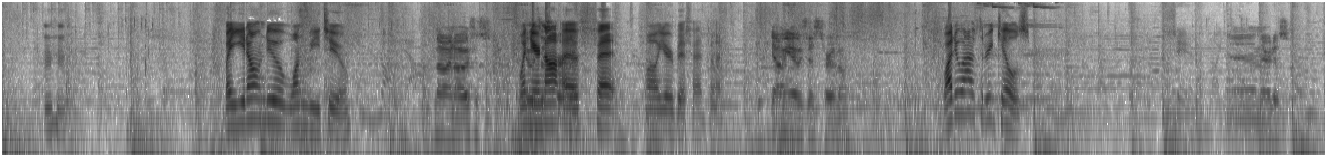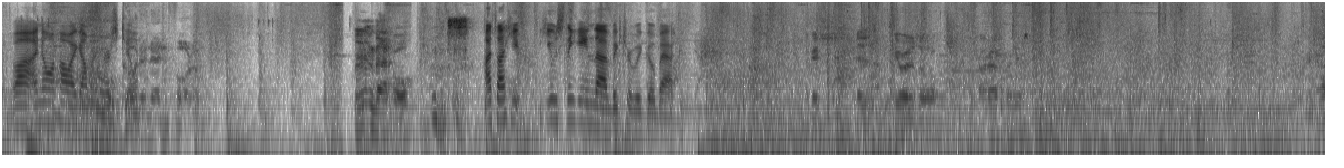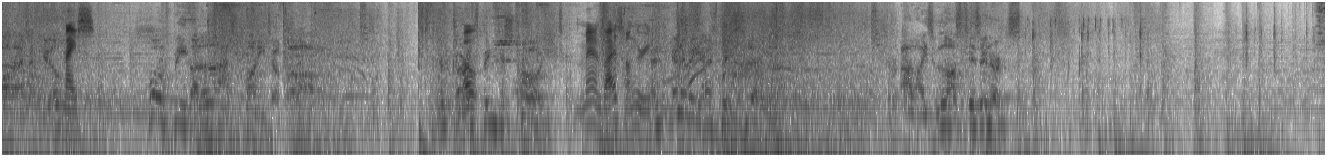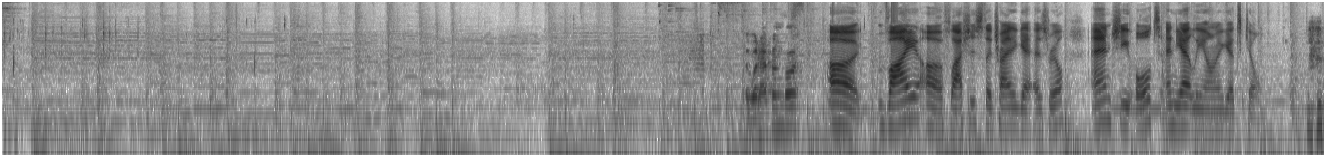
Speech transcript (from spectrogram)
Mm-hmm. But you don't do a 1v2 No, I know. It's just when It you're just not a fed. Well, you're a bit fed, but yeah. I mean, it was just her though. Why do I have three kills? And there it is. Well, I know how I got my first kill. Got an end for him. Mm, that hole. I thought he he was thinking that Viktor would go back. okay, sh- is- yours a little caught up, I guess. They call that a kill. Nice. Won't be the last body to fall. Your turret's Oh. been destroyed. Man, Vi's hungry. An enemy has been slain. Your allies lost his innards. Wait, what happened, bot? Uh, Vi uh flashes to try to get Ezreal, and she ults, and yet Leona gets killed. Wait, what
